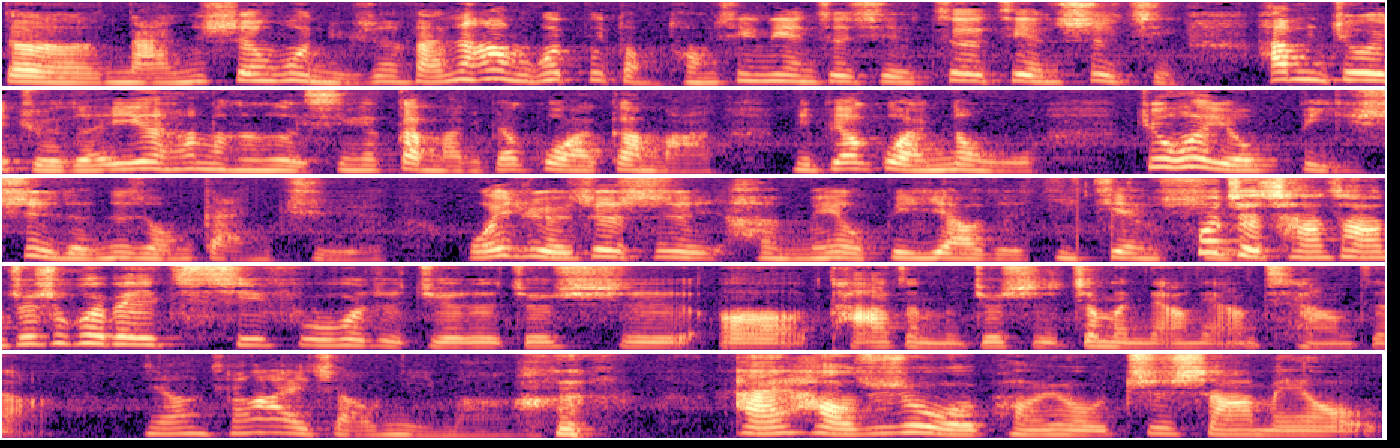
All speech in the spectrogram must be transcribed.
的男生或女生，反正他们会不懂同性恋这些这件事情，他们就会觉得，因为他们很恶心，要干嘛？你不要过来干嘛？你不要过来弄我，就会有鄙视的那种感觉。我会觉得这是很没有必要的一件事，或者常常就是会被欺负，或者觉得就是呃，他怎么就是这么娘娘腔这样。娘腔爱找你吗？还好，就是我的朋友自杀没有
